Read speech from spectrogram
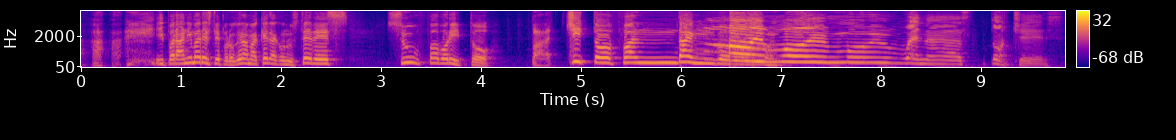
y para animar este programa queda con ustedes su favorito, Pachito Fandango. Muy, muy, muy buenas noches.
